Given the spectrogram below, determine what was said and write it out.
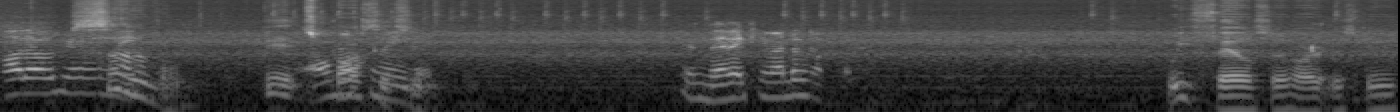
thought I was gonna Son of a bitch, Almost made prostitute. it. And then it came out of nowhere. We fail so hard at this game.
